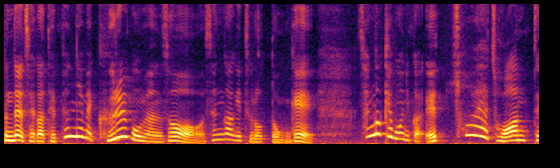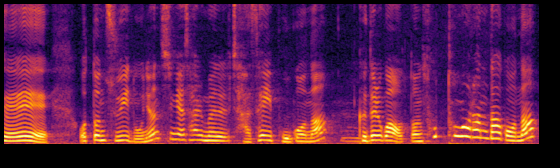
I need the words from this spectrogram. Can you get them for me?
근데 제가 대표님의 글을 보면서 생각이 들었던 게 생각해보니까 애초에 저한테 어떤 주위 노년층의 삶을 자세히 보거나 그들과 어떤 소통을 한다거나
